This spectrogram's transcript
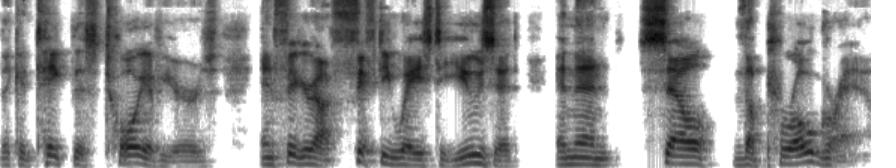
that could take this toy of yours and figure out 50 ways to use it, and then sell the program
